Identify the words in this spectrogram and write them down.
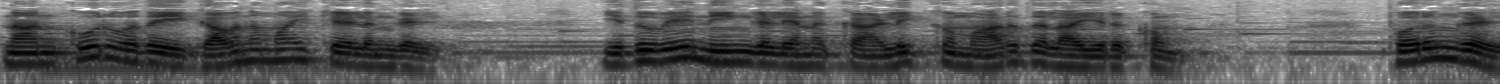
நான் கூறுவதை கவனமாய் கேளுங்கள். இதுவே நீங்கள் எனக்கு அளிக்கும் ஆறுதலாயிருக்கும். பொறுங்கள்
